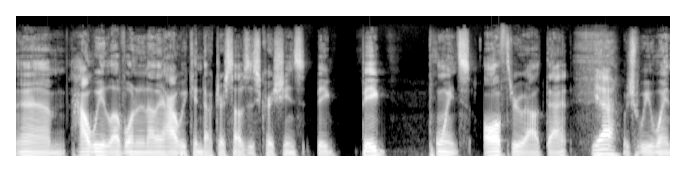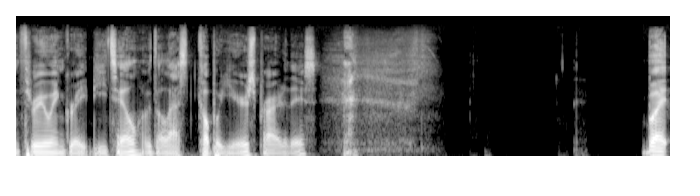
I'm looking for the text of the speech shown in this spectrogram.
um, how we love one another, how we conduct ourselves as Christians, big big points all throughout that, Yeah. which we went through in great detail over the last couple years prior to this. But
